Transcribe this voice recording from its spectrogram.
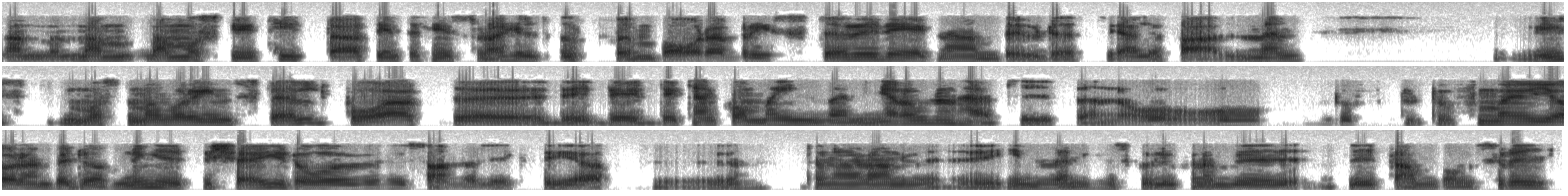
man, man, man, måste ju titta att det inte finns några helt uppenbara brister i det egna anbudet i alla fall. Men visst måste man vara inställd på att uh, det, det, det, kan komma invändningar av den här typen och, och då, då, får man ju göra en bedömning i och för sig då hur sannolikt det är att uh, den här invändningen skulle kunna bli, bli framgångsrik.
